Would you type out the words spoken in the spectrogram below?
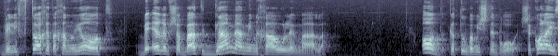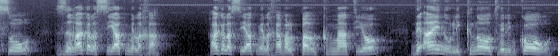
ולפתוח את החנויות בערב שבת גם מהמנחה ולמעלה. עוד כתוב במשנה ברורה, שכל האיסור זה רק על עשיית מלאכה. רק על עשיית מלאכה, אבל פרקמטיו, דהיינו לקנות ולמכור,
